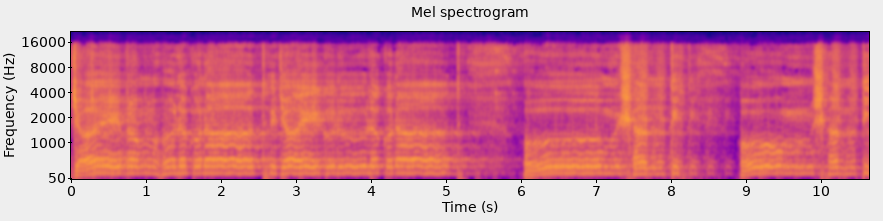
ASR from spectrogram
জয় ব্রহ্ম লোকনাথ, জয় গুরু লোকনাথ। ওম শান্তি ওম শান্তি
